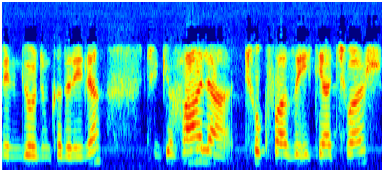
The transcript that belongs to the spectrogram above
benim gördüğüm kadarıyla. Çünkü hala çok fazla ihtiyaç var.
